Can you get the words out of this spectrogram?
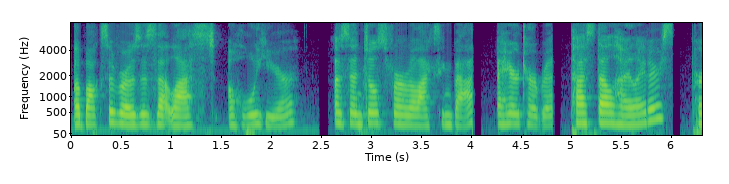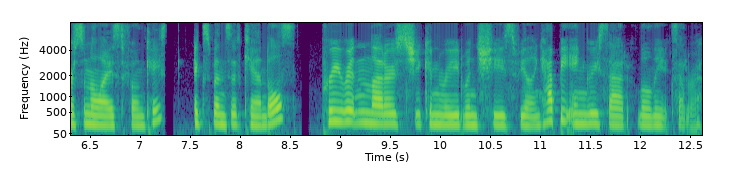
a box of roses that last a whole year, essentials for a relaxing bath, a hair turban, pastel highlighters, personalized phone case, expensive candles, pre written letters she can read when she's feeling happy, angry, sad, lonely, etc.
